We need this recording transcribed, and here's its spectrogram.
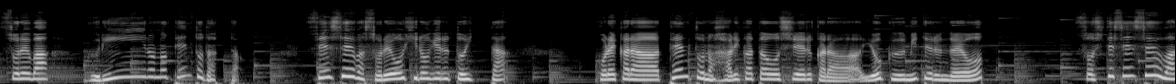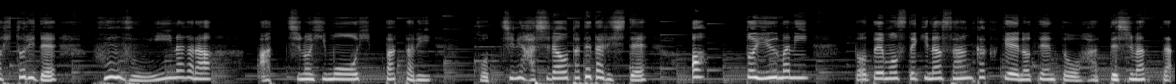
それはグリーン色のテントだった。先生はそれを広げると言った。これからテントの張り方を教えるからよく見てるんだよ。そして先生は一人でふんふん言いながらあっちの紐を引っ張ったり、こっちに柱を立てたりして、あっという間にとても素敵な三角形のテントを張ってしまった。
